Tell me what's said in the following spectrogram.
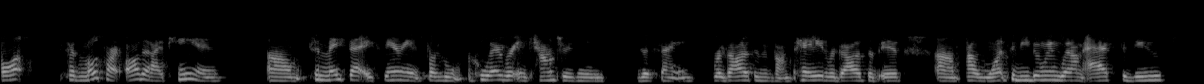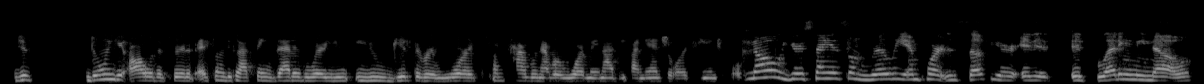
all, for the most part, all that I can um, to make that experience for who, whoever encounters me the same, regardless of if I'm paid, regardless of if um, I want to be doing what I'm asked to do. Just doing it all with a spirit of excellence because I think that is where you you get the reward. Sometimes when that reward may not be financial or tangible. No, you're saying some really important stuff here, and it's it's letting me know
